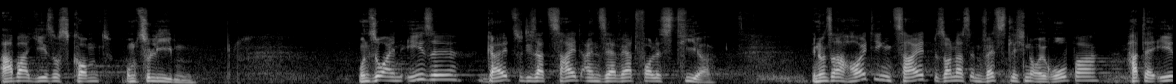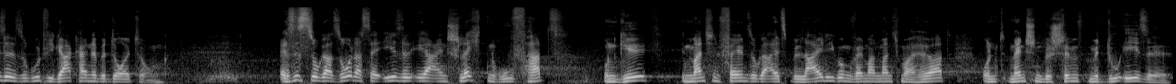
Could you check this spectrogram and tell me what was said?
Aber Jesus kommt, um zu lieben. Und so ein Esel galt zu dieser Zeit ein sehr wertvolles Tier. In unserer heutigen Zeit, besonders im westlichen Europa, hat der Esel so gut wie gar keine Bedeutung. Es ist sogar so, dass der Esel eher einen schlechten Ruf hat und gilt in manchen Fällen sogar als Beleidigung, wenn man manchmal hört und Menschen beschimpft mit du Esel.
